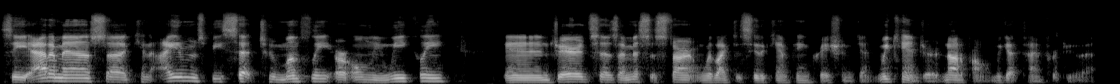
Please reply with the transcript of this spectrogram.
See, Adam asks, uh, can items be set to monthly or only weekly? And Jared says, I missed the start and would like to see the campaign creation again. We can, Jared, not a problem. We got time for do that.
